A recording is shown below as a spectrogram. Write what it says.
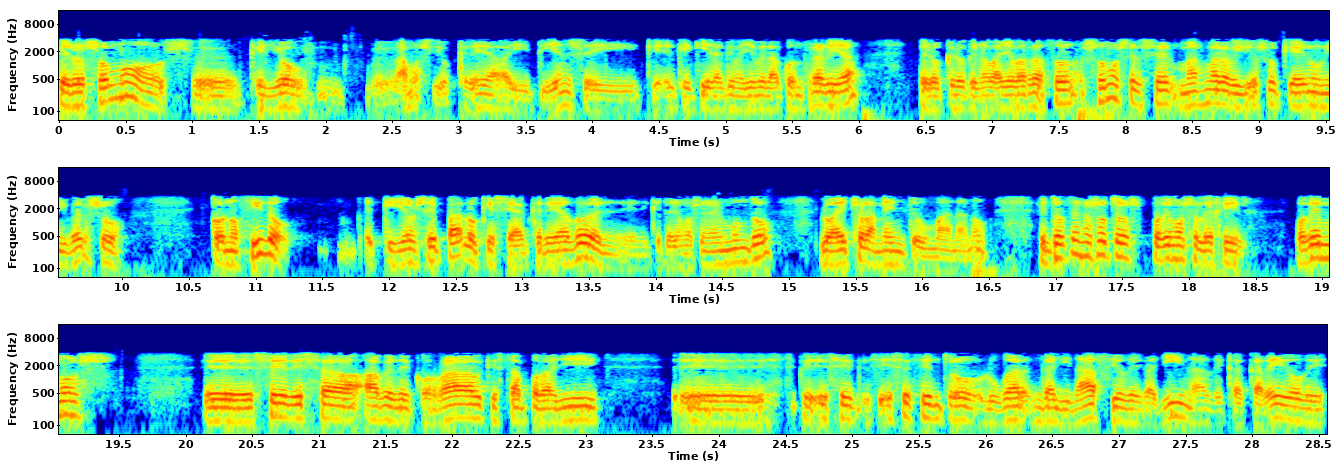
pero somos eh, que yo vamos yo crea y piense y que el que quiera que me lleve la contraria pero creo que no va a llevar razón somos el ser más maravilloso que hay en el universo conocido que yo sepa lo que se ha creado en, que tenemos en el mundo lo ha hecho la mente humana no entonces nosotros podemos elegir podemos eh, ser esa ave de corral que está por allí eh, ese, ese centro, lugar gallinacio de gallinas, de cacareo, de,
